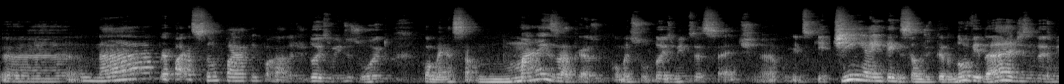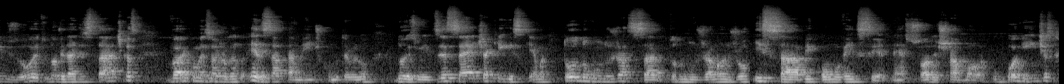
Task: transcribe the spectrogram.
uh, na preparação para a temporada de 2018. Começa mais atrás do que começou 2017. Né? Por isso que tinha a intenção de ter novidades em 2018, novidades táticas, vai começar jogando exatamente como terminou 2017, aquele esquema que todo mundo já sabe, todo mundo já manjou e sabe como vencer. Né? Só deixar a bola com o Corinthians,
